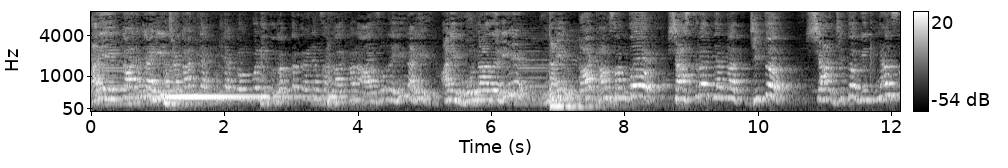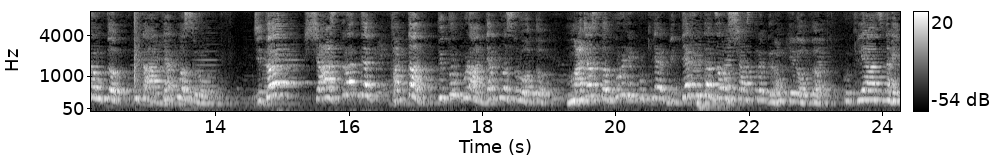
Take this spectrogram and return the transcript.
अरे एकाच्याही जगातल्या कुठल्या कंपनीत रक्त करण्याचा कारखाना अजूनही नाही आणि होणारही नाही. का ठाम सांगतो? शास्त्रज्ञांना जिथं शा- जिथं विज्ञान संपतं तिथं अध्यात्म सुरू होतं. जिथं शास्त्रज्ञ थकतात तिथून पुढे अध्यात्म सुरू होतं. माझ्या सद्गुरूंनी कुठल्या विद्यापीठात जाऊन शास्त्र ग्रहण केलं होतं? कुठल्याच नाही.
